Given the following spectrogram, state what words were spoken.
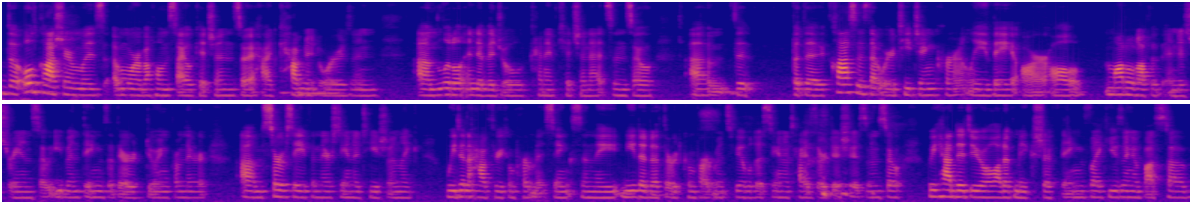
the old classroom was a more of a home style kitchen, so it had cabinet doors and um, little individual kind of kitchenettes, and so um, the but the classes that we're teaching currently they are all modeled off of industry, and so even things that they're doing from their um, ServSafe and their sanitation, like we didn't have three compartment sinks, and they needed a third compartment to be able to sanitize their dishes, and so we had to do a lot of makeshift things like using a bus tub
